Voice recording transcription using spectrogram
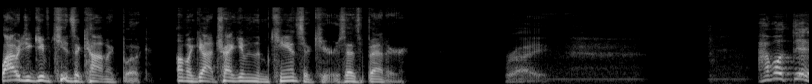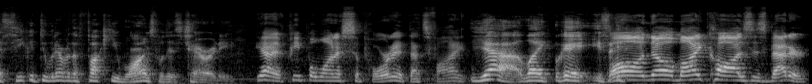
Why would you give kids a comic book? Oh my god, try giving them cancer cures. That's better. Right. How about this? He could do whatever the fuck he wants with his charity. Yeah, if people want to support it, that's fine. Yeah, like okay. He's, Oh no, my cause is better.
